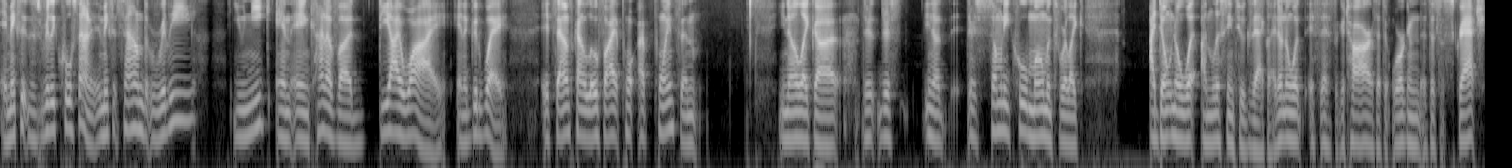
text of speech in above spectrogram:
it makes it this really cool sound. It makes it sound really unique and and kind of uh, DIY in a good way. It sounds kind of lo-fi at, po- at points, and you know, like uh, there, there's you know, there's so many cool moments where like I don't know what I'm listening to exactly. I don't know what if that's a guitar, if that's an organ, if that's a scratch,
